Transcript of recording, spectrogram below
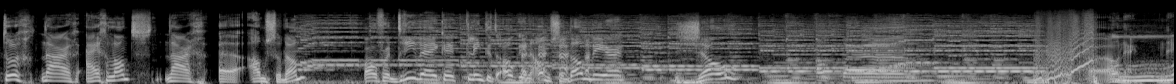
Terug naar eigen land, naar eh, Amsterdam. Over drie weken klinkt het ook in Amsterdam weer zo. Oh nee, nee.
